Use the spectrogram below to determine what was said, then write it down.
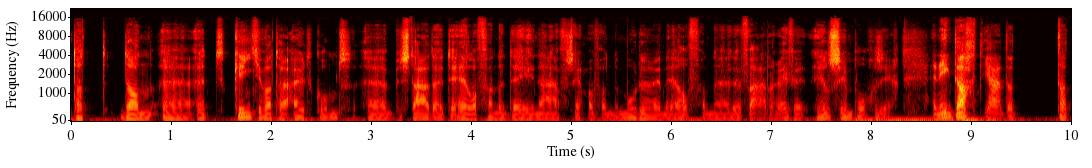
dat dan uh, het kindje wat eruit komt uh, bestaat uit de helft van de DNA zeg maar, van de moeder en de helft van de, de, vader. Even heel simpel gezegd. En ik dacht, ja, dat, dat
